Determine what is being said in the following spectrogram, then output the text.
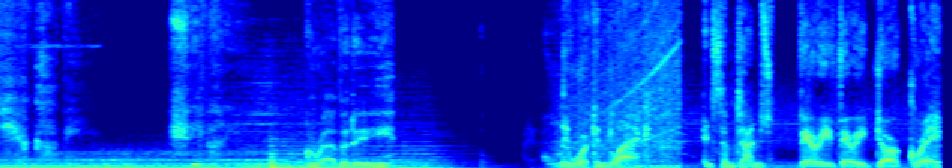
Do you copy? Anybody? Gravity. I only work in black, and sometimes very, very dark gray.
